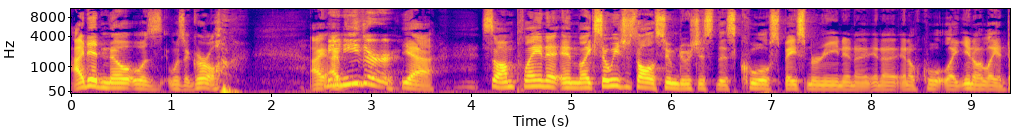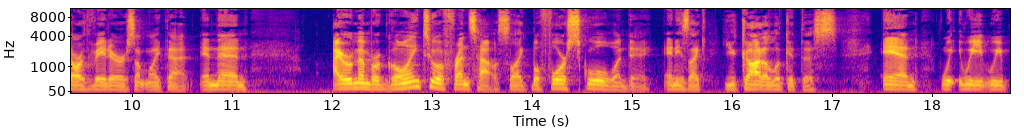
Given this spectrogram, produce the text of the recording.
I didn't know it was was a girl. I, Me I, neither. Yeah. So I'm playing it, and like, so we just all assumed it was just this cool space marine in a in a in a cool like you know like a Darth Vader or something like that. And then I remember going to a friend's house like before school one day, and he's like, "You gotta look at this." And we we we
